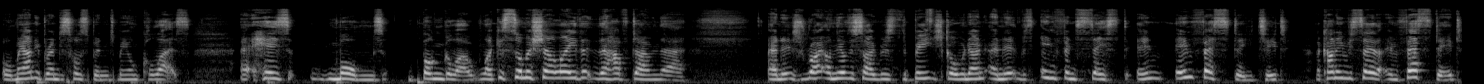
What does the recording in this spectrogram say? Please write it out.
or my auntie Brenda's husband, my uncle Les, at his mum's bungalow, like a summer chalet that they have down there. And it's right on the other side was the beach going on, and it was infested, in, infestated I can't even say that, infested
